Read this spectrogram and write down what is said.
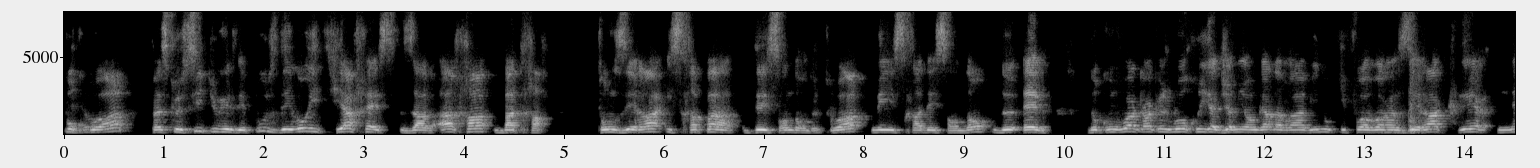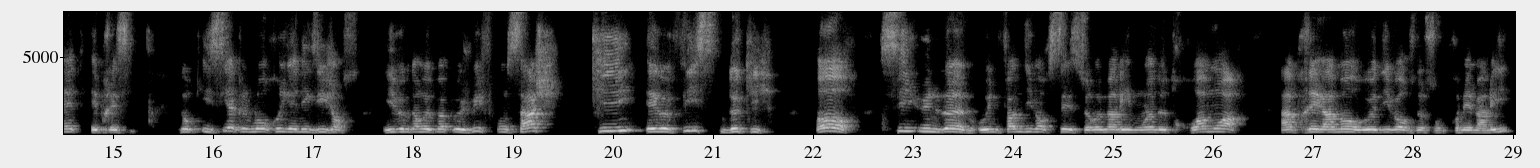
Pourquoi? Parce que si tu les épouses, Dego, Itiaches, Batra. Ton Zera, il ne sera pas descendant de toi, mais il sera descendant de elle. Donc on voit qu'Akash il a déjà mis en garde Abraham Avinu qu'il faut avoir un zéra clair, net et précis. Donc ici, Akash il a une exigence. Il veut que dans le peuple juif, on sache qui est le fils de qui. Or, si une veuve ou une femme divorcée se remarie moins de trois mois après la mort ou le divorce de son premier mari,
